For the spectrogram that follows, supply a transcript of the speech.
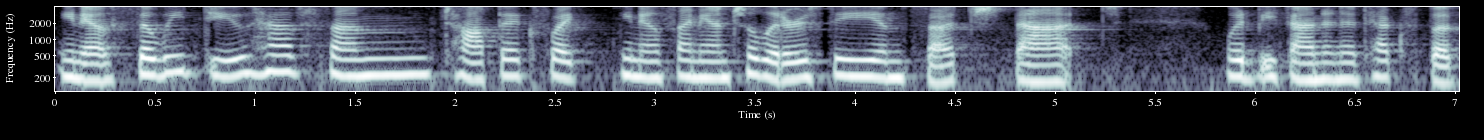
you know? So we do have some topics like you know financial literacy and such that would be found in a textbook,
